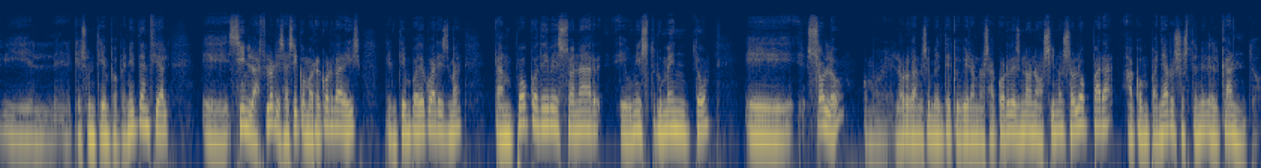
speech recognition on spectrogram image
y el, que es un tiempo penitencial, eh, sin las flores, así como recordaréis en tiempo de cuaresma tampoco debe sonar eh, un instrumento eh, solo, como el órgano simplemente que hubiera unos acordes, no, no, sino solo para acompañar o sostener el canto,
